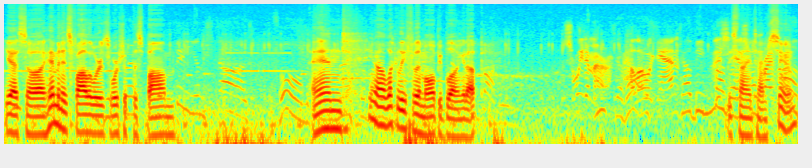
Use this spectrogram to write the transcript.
Yeah, so uh, him and his followers worship this bomb. And, you know, luckily for them, I won't be blowing it up. Sweet America, hello again. Shall be At least not anytime soon.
